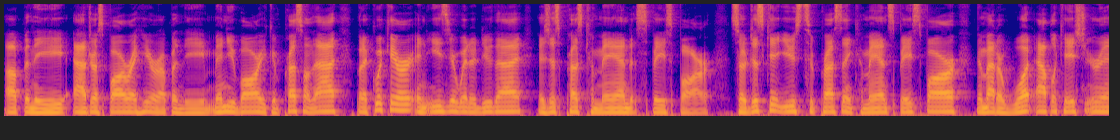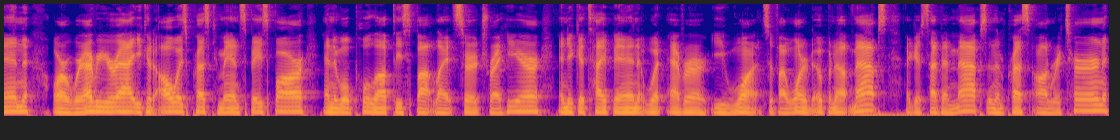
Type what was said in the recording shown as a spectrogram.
up in the address bar right here, up in the menu bar. You can press on that, but a quicker and easier way to do that is just press Command Space Bar. So just get used to pressing Command Space Bar no matter what application you're in or wherever you're at. You could always press Command Space Bar and it will pull up the Spotlight search right here and you could type in whatever you want. So if I wanted to open up maps, I could type in maps and then press on return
